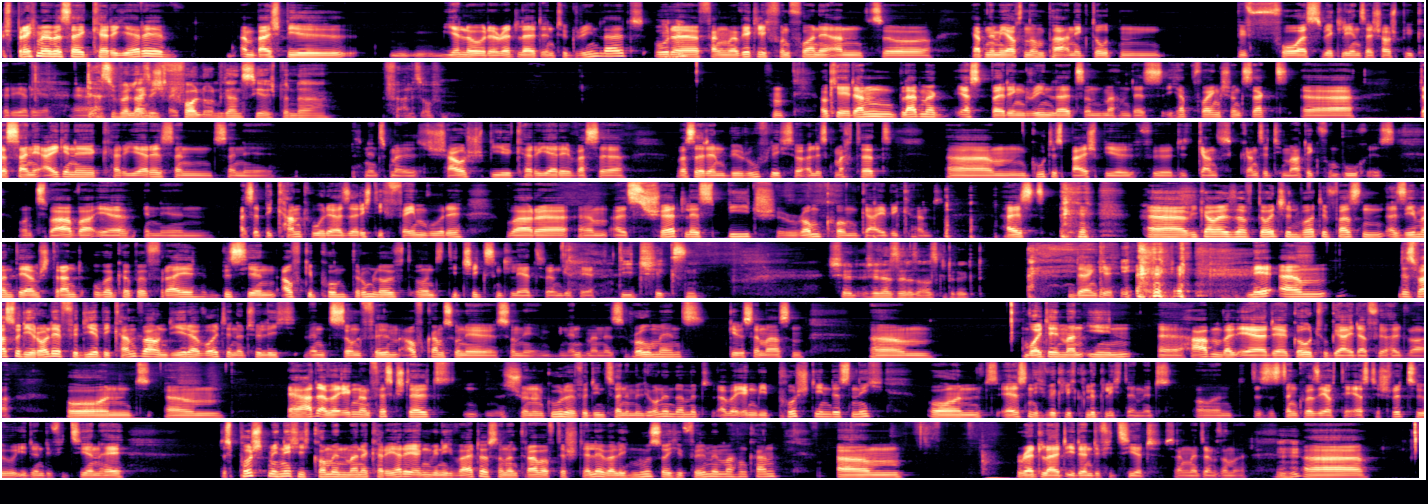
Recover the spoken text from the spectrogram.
sprechen wir über seine Karriere am Beispiel Yellow oder Red Light into Green Light oder mhm. fangen wir wirklich von vorne an? So, ich habe nämlich auch noch ein paar Anekdoten, bevor es wirklich in seine Schauspielkarriere. Äh, das überlasse ich voll und ganz dir. Ich bin da für alles offen. Hm. Okay, dann bleiben wir erst bei den Green Lights und machen das. Ich habe vorhin schon gesagt, äh, dass seine eigene Karriere, sein, seine ich nenne es mal Schauspielkarriere, was er, was er denn beruflich so alles gemacht hat, ähm, ein gutes Beispiel für die ganz, ganze Thematik vom Buch ist. Und zwar war er in den, als er bekannt wurde, als er richtig Fame wurde, war er ähm, als Shirtless Beach Romcom Guy bekannt. heißt, äh, wie kann man das auf Deutsch in Worte fassen, als jemand, der am Strand oberkörperfrei ein bisschen aufgepumpt rumläuft und die Chicksen klärt, so ungefähr. Die Chicksen. Schön, schön hast du das ausgedrückt. Danke. nee, ähm, das war so die Rolle, für die er bekannt war und jeder wollte natürlich, wenn so ein Film aufkam, so eine, so eine, wie nennt man das, Romance gewissermaßen, ähm, wollte man ihn äh, haben, weil er der Go-To-Guy dafür halt war. Und ähm, er hat aber irgendwann festgestellt, ist schön und gut, er verdient seine Millionen damit, aber irgendwie pusht ihn das nicht und er ist nicht wirklich glücklich damit. Und das ist dann quasi auch der erste Schritt zu identifizieren, hey, das pusht mich nicht, ich komme in meiner Karriere irgendwie nicht weiter, sondern treibe auf der Stelle, weil ich nur solche Filme machen kann. Ähm, Red Light identifiziert, sagen wir jetzt einfach mal. Mhm. Äh,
